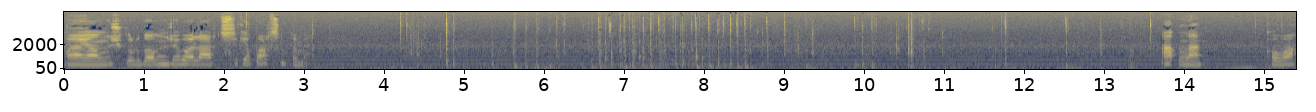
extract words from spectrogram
Ha, yanlış kurdu alınca böyle artistik yaparsın mi? At lan. Kova.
